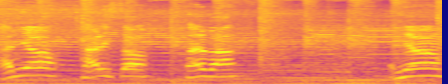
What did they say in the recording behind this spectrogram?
안녕. 잘 있어. 잘 봐. 안녕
